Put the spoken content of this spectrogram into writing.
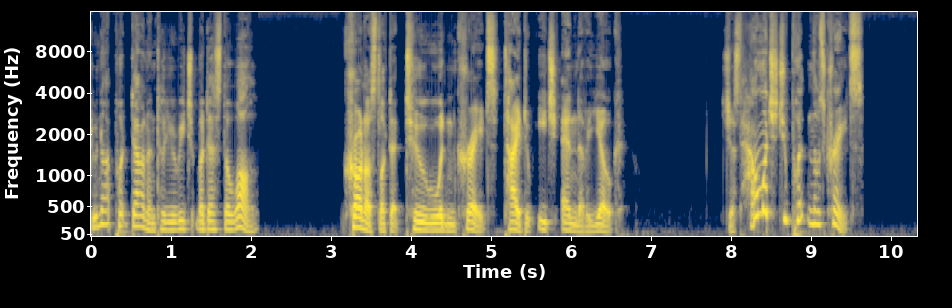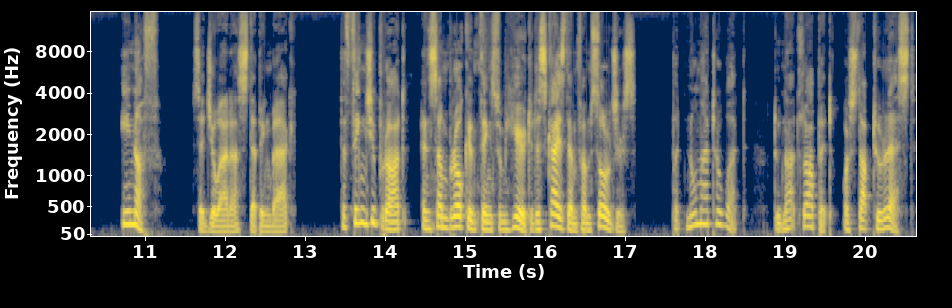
do not put down until you reach Modesto Wall. Cronus looked at two wooden crates tied to each end of a yoke. Just how much did you put in those crates? Enough, said Joana, stepping back. The things you brought, and some broken things from here to disguise them from soldiers. But no matter what, do not drop it or stop to rest.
